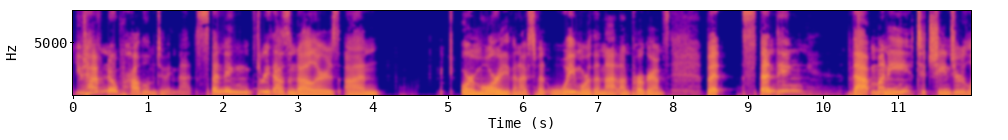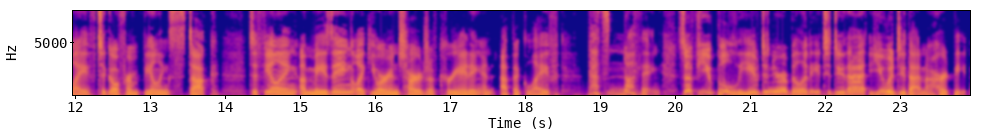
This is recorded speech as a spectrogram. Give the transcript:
you'd have no problem doing that. Spending $3,000 on, or more even, I've spent way more than that on programs, but spending that money to change your life, to go from feeling stuck to feeling amazing, like you are in charge of creating an epic life, that's nothing. So if you believed in your ability to do that, you would do that in a heartbeat.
